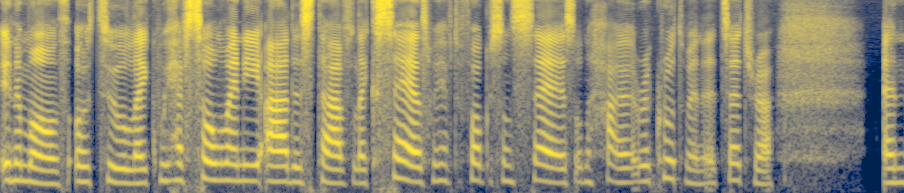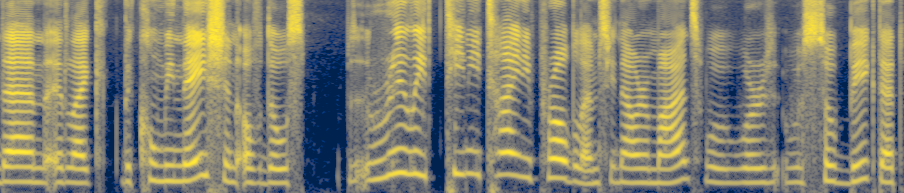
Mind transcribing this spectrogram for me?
in a month or two. Like we have so many other stuff like sales we have to focus on sales on hi- recruitment etc and then it, like the culmination of those really teeny tiny problems in our minds were, were was so big that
